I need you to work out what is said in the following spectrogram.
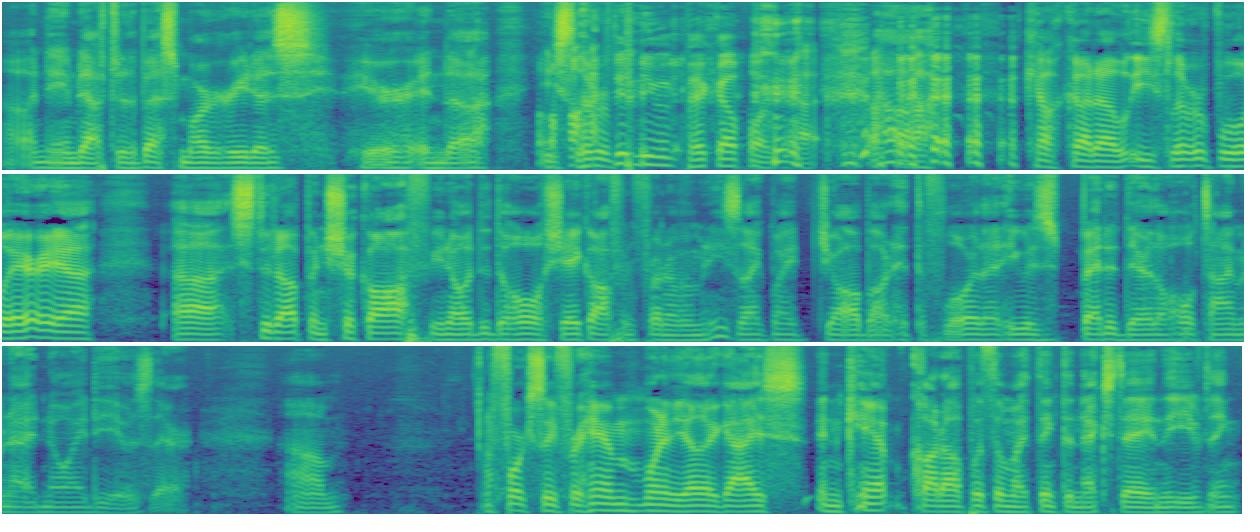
uh, named after the best margaritas here in uh, East I Liverpool, didn't even pick up on that. Calcutta, East Liverpool area. Uh, stood up and shook off, you know, did the whole shake off in front of him. And he's like, my jaw about hit the floor that he was bedded there the whole time, and I had no idea it was there. Um, unfortunately for him, one of the other guys in camp caught up with him, I think, the next day in the evening,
